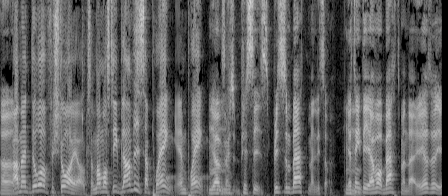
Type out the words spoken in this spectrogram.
Ja. ja men då förstår jag också, man måste ibland visa poäng, en poäng. Ja, liksom. pre- precis. Precis som Batman liksom. Jag Mm. tänkte, jag var Batman där. Jag,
